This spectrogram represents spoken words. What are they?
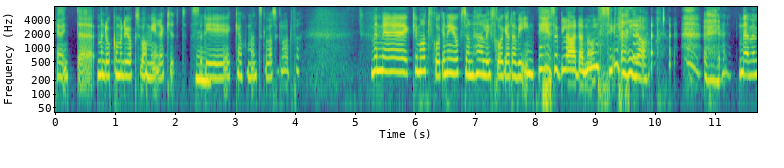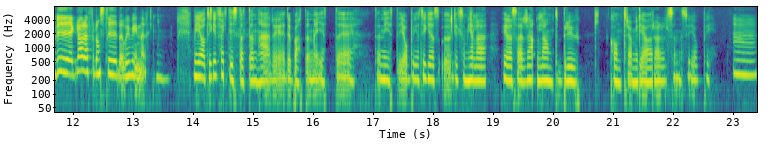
Jag inte, men då kommer det också vara mer akut. Så Mm. det kanske man inte ska vara så glad för. Men eh, klimatfrågan är också en härlig fråga där vi inte är så glada någonsin. ja. Nej men vi är glada för de strider vi vinner. Men jag tycker faktiskt att den här eh, debatten är, jätte, den är jättejobbig. Jag tycker att liksom hela, hela så här lantbruk kontra miljörörelsen är så jobbig. Mm,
